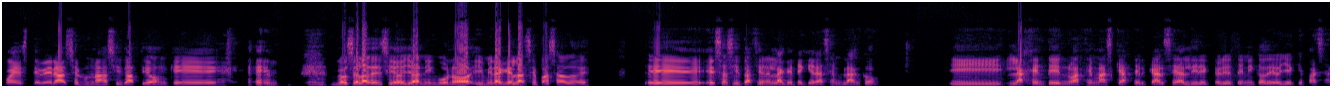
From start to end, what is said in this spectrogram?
pues te verás en una situación que no se la deseo yo a ninguno y mira que las he pasado, ¿eh? Eh, esa situación en la que te quedas en blanco y la gente no hace más que acercarse al directorio técnico de, oye, ¿qué pasa?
